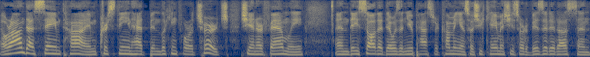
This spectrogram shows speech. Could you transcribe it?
Around that same time, Christine had been looking for a church. She and her family, and they saw that there was a new pastor coming, and so she came and she sort of visited us and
